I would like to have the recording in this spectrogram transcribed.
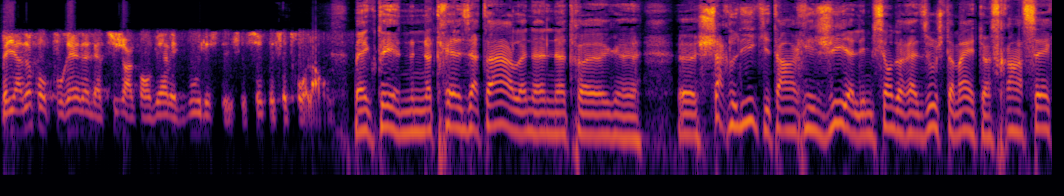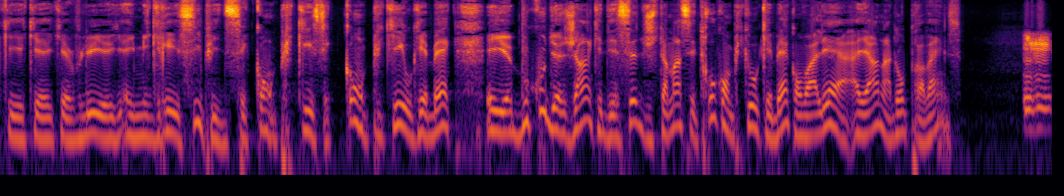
mais il y en a qu'on pourrait là-dessus, j'en conviens avec vous. C'est sûr que c'est trop long. Ben écoutez, notre réalisateur, notre euh, euh, Charlie, qui est en régie à l'émission de radio, justement, est un Français qui, qui, qui a voulu émigrer ici, puis il dit c'est compliqué, c'est compliqué au Québec. Et il y a beaucoup de gens qui décident justement c'est trop compliqué au Québec, on va aller ailleurs dans d'autres provinces. Mm-hmm.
